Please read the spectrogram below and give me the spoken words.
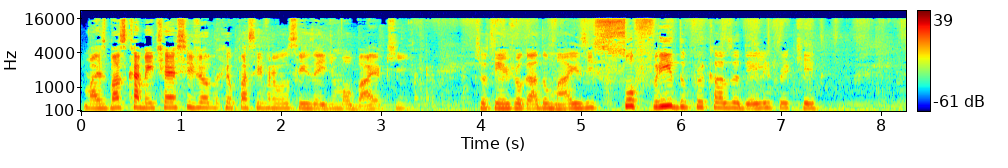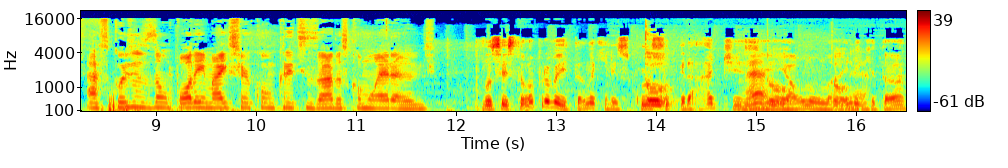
Mas basicamente é esse jogo que eu passei pra vocês aí de mobile que, que eu tenho jogado mais e sofrido por causa dele, porque as coisas não podem mais ser concretizadas como era antes. Vocês estão aproveitando aqueles cursos Tô. grátis É. e aula online Tô. que tá.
